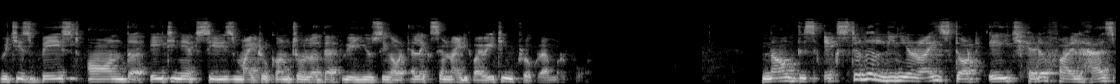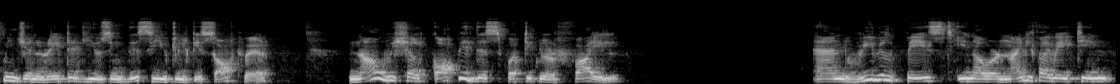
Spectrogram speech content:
which is based on the 18F series microcontroller that we are using our LXM9518 programmer for. Now this external linearized.h header file has been generated using this utility software. Now we shall copy this particular file and we will paste in our 9518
